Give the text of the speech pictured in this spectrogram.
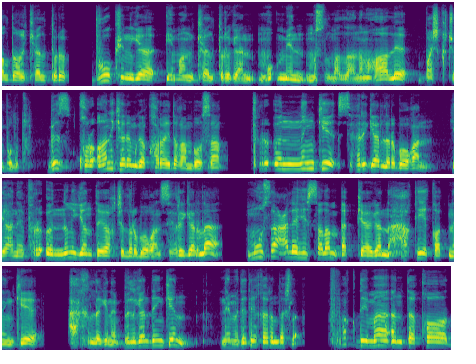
oldiga keltirib bu kunga iymon keltirgan mo'min musulmonlarning holi boshqacha bo'ladi biz qur'oni karimga qaraydigan bo'lsak fir'unninki sehrgarlari bo'lgan ya'ni fir'unning yantayoqchilari bo'lgan sehrgarlar muso alayhissalom kelgan haqiqatninki haqligini bilgandan keyin nima dedi qarindoshlar faqdi ma anta qod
